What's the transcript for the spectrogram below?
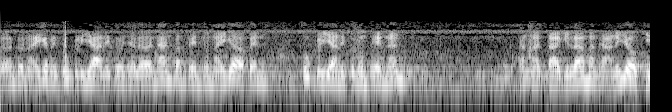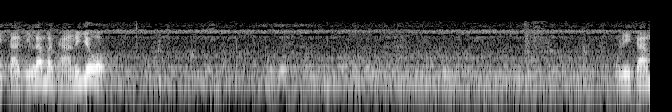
ริญตัวไหนก็เป็นทุกขกิริยาในตัวเจริญนั้นบำเพ็ญตัวไหนก็เป็นทุกขกิริยาในตัวบำเพ็ญนั้น ทั้งอัตตากิลมัฏฐานุโยกจิตตากิลมัฏฐานุโยกบริกรรม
